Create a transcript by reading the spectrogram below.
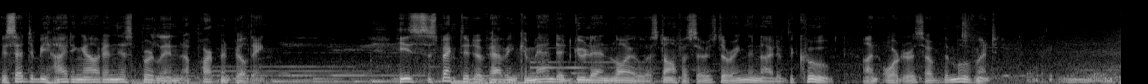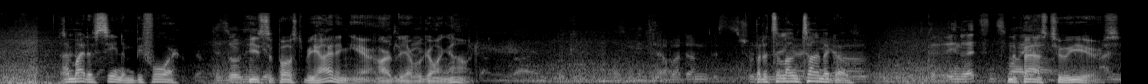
is said to be hiding out in this Berlin apartment building. He's suspected of having commanded Gulen loyalist officers during the night of the coup, on orders of the movement. I might have seen him before. He's supposed to be hiding here, hardly ever going out. But it's a long time ago. In the past two years.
